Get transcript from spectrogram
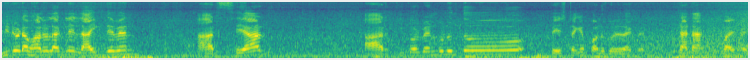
ভিডিওটা ভালো লাগলে লাইক দেবেন, আর শেয়ার আর কি করবেন বলুন তো? পেজটাকে ফলো করে রাখবেন। টাটা বাই বাই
